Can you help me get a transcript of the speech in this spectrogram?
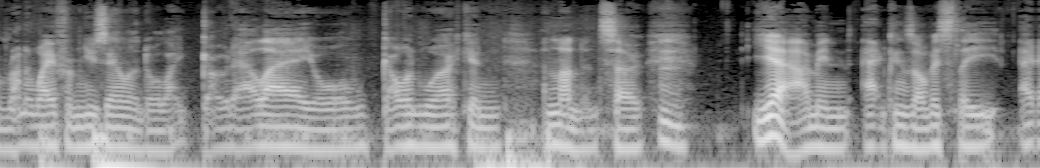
run away from New Zealand or like go to LA or go and work in, in London. So, Mm. yeah, I mean, acting's obviously a,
